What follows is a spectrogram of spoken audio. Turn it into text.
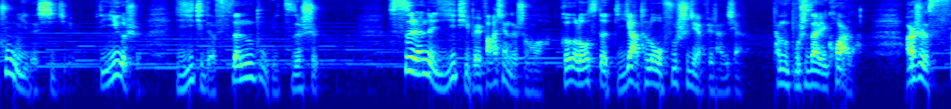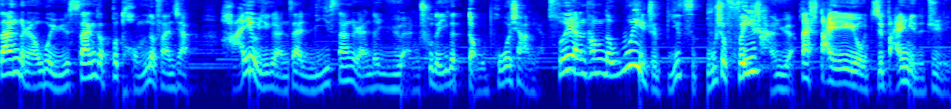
注意的细节。第一个是遗体的分布与姿势，四人的遗体被发现的时候啊，和俄罗斯的迪亚特洛夫事件非常像，他们不是在一块儿的。而是三个人位于三个不同的方向，还有一个人在离三个人的远处的一个陡坡下面。虽然他们的位置彼此不是非常远，但是大约也有几百米的距离，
